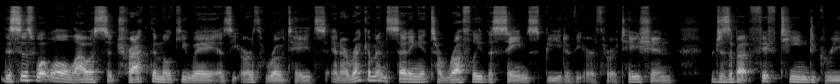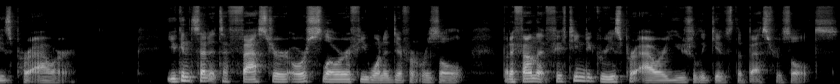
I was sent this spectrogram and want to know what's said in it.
This is what will allow us to track the Milky Way as the Earth rotates, and I recommend setting it to roughly the same speed of the Earth rotation, which is about 15 degrees per hour. You can set it to faster or slower if you want a different result, but I found that 15 degrees per hour usually gives the best results.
